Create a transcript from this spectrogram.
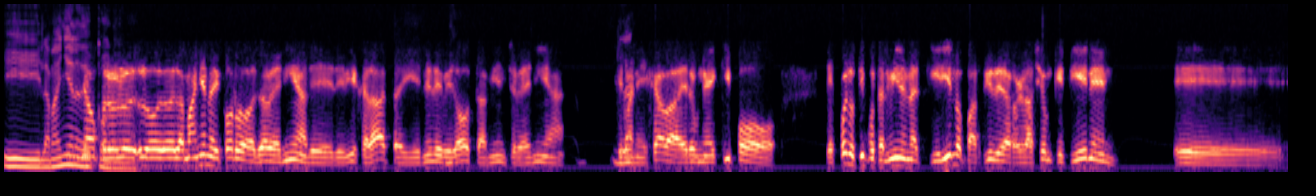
y La Mañana de Córdoba. No, pero lo, La Mañana de Córdoba ya venía de, vieja data y en LB2 también se venía, se manejaba, era un equipo... Después los tipos terminan adquiriendo a partir de la relación que tienen. Eh,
